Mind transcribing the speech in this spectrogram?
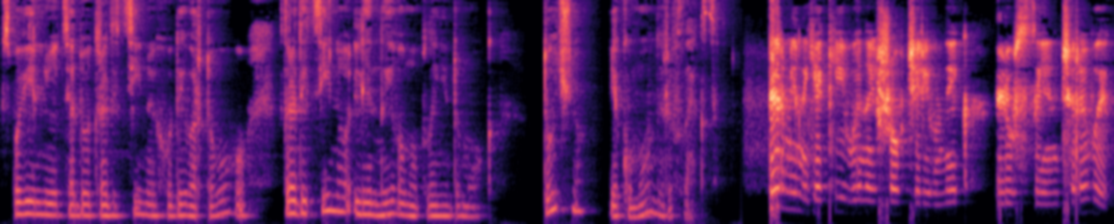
сповільнюється до традиційної ходи вартового в традиційно лінивому плині думок, точно як умовний рефлекс. Термін, який винайшов чарівник Люсин Черевик.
